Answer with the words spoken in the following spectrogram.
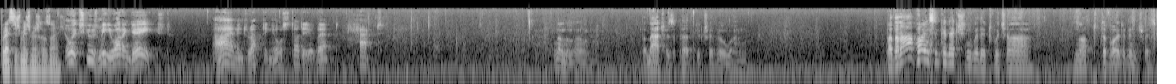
por essas mesmas razões. Oh, excuse me, you are engaged. I am interrupting your study of that hat. No, no, no. The matter is a perfectly trivial one. But there are points in connection with it which are not devoid of interest,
